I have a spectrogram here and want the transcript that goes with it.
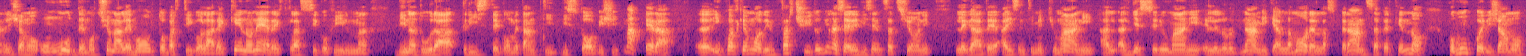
diciamo, un mood emozionale molto particolare che non era il classico film di natura triste come tanti distopici, ma era eh, in qualche modo infarcito di una serie di sensazioni legate ai sentimenti umani, al, agli esseri umani e le loro dinamiche, all'amore, alla speranza, perché no? Comunque diciamo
